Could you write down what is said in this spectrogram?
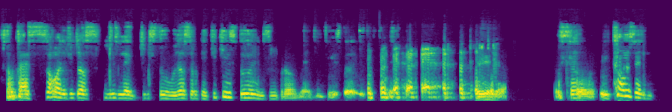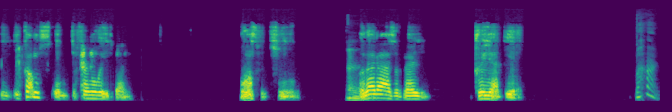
Sometimes somebody could just use like kick stool. We just say, okay, kicking stool, you see, bro, yeah, kicking stool. So it comes in it comes in different ways then. Once we keen. Mm. But Gaaga has a very brilliant ear. Alright.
